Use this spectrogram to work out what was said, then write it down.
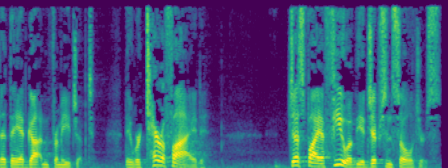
that they had gotten from Egypt. They were terrified just by a few of the Egyptian soldiers.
